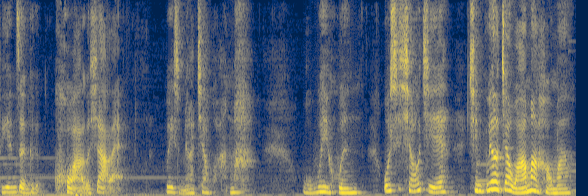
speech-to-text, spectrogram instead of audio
脸整个垮了下来。为什么要叫我阿妈？我未婚，我是小姐，请不要叫我阿妈好吗？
